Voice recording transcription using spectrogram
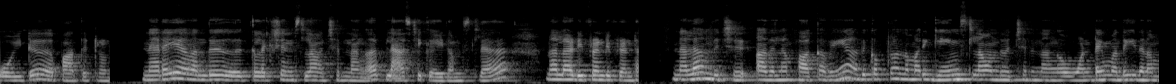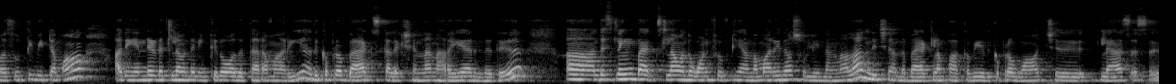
போயிட்டு பார்த்துட்ருந்தோம் நிறைய வந்து கலெக்ஷன்ஸ்லாம் வச்சுருந்தாங்க பிளாஸ்டிக் ஐட்டம்ஸில் நல்லா டிஃப்ரெண்ட் டிஃப்ரெண்ட் நல்லா இருந்துச்சு. அதெல்லாம் பார்க்கவே. அதுக்கப்புறம் அந்த மாதிரி கேம்ஸ்லாம் வந்து வச்சுருந்தாங்க. ஒன் டைம் வந்து இதை நம்ம சுற்றி விட்டோமா அது எந்த இடத்துல வந்து நிற்கிறோ அதை தர மாதிரி. அதுக்கப்புறம் பேக்ஸ் கலெக்ஷன்லாம் நிறையா இருந்தது. அந்த ஸ்லிங் பேக்ஸ்லாம் வந்து ஒன் ஃபிஃப்டி அந்த மாதிரி தான் சொல்லியிருந்தாங்க. நல்லா இருந்துச்சு அந்த பேக்லாம் பார்க்கவே. அதுக்கப்புறம் வாட்ச்சு கிளாஸஸ்ஸு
